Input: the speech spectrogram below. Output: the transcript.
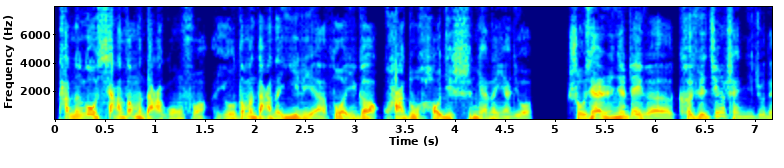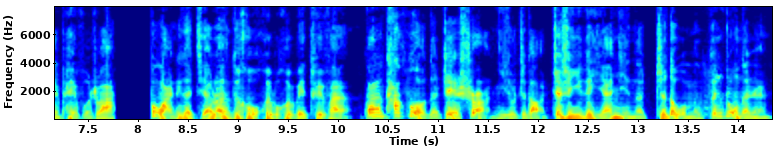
他能够下这么大功夫，有这么大的毅力啊，做一个跨度好几十年的研究。首先，人家这个科学精神你就得佩服，是吧？不管这个结论最后会不会被推翻，光他做的这事儿，你就知道这是一个严谨的、值得我们尊重的人。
